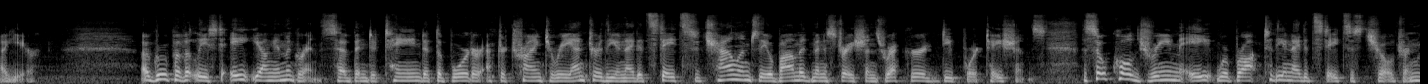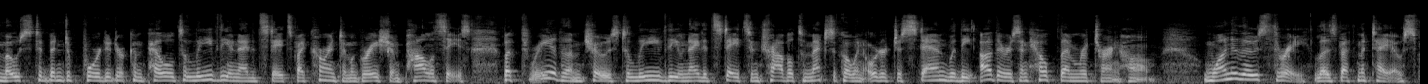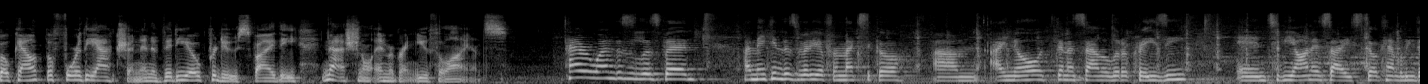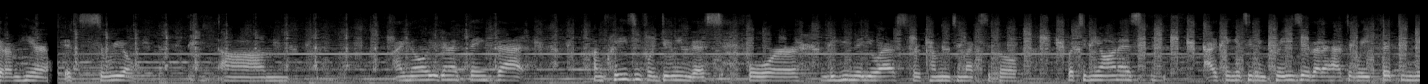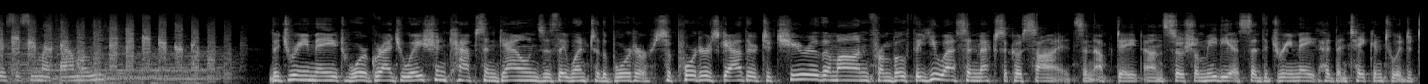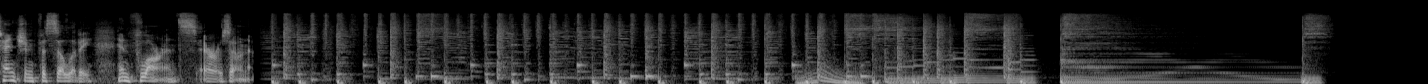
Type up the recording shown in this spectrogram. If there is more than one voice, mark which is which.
Speaker 1: a year. A group of at least eight young immigrants have been detained at the border after trying to re-enter the United States to challenge the Obama administration's record deportations. The so-called Dream Eight were brought to the United States as children. Most have been deported or compelled to leave the United States by current immigration policies. But three of them chose to leave the United States and travel to Mexico in order to stand with the others and help them return home. One of those three, Lizbeth Mateo, spoke out before the action in a video produced by the National Immigrant Youth Alliance.
Speaker 2: Hi everyone, this is Lizbeth. I'm making this video from Mexico. Um, I know it's gonna sound a little crazy, and to be honest, I still can't believe that I'm here. It's surreal. Um, I know you're gonna think that I'm crazy for doing this, for leaving the US, for coming to Mexico. But to be honest, I think it's even crazier that I had to wait 15 years to see my family.
Speaker 1: The Dream Eight wore graduation caps and gowns as they went to the border. Supporters gathered to cheer them on from both the U.S. and Mexico sides. An update on social media said the Dream Eight had been taken to a detention facility in Florence, Arizona.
